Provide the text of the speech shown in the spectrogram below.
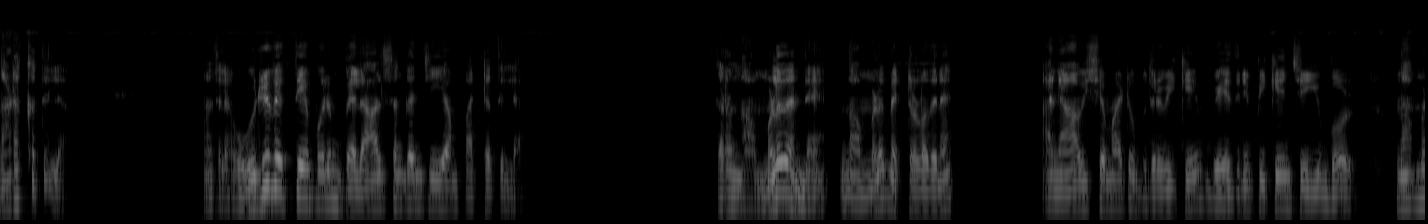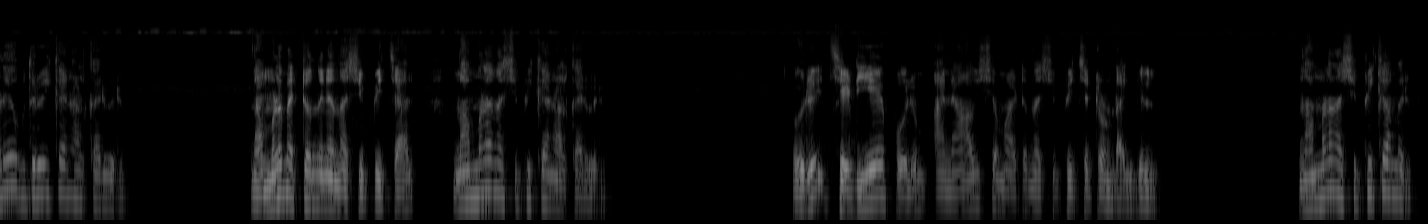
നടക്കത്തില്ല. മനസ്സിലായി? ഒരു വ്യക്തിയെ പോലും ബലാത്സംഗം ചെയ്യാൻ പറ്റത്തില്ല. കാരണം നമ്മൾ തന്നെ നമ്മൾ മറ്റുള്ളതിനെ അനാവശ്യമായിട്ട് ഉപദ്രവിക്കുകയും വേദനിപ്പിക്കുകയും ചെയ്യുമ്പോൾ നമ്മളെ ഉപദ്രവിക്കാൻ ആൾക്കാർ വരും. നമ്മൾ മറ്റൊന്നിനെ നശിപ്പിച്ചാൽ നമ്മളെ നശിപ്പിക്കാൻ ആൾക്കാർ വരും. ഒരു ചെടിയെ പോലും അനാവശ്യമായിട്ട് നശിപ്പിച്ചിട്ടുണ്ടെങ്കിൽ നമ്മളെ നശിപ്പിക്കാൻ വരും.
